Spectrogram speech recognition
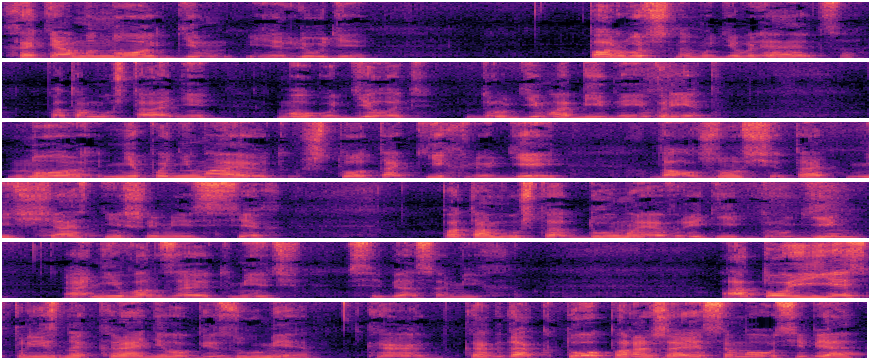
Хотя многим люди порочным удивляются, потому что они могут делать другим обиды и вред, но не понимают, что таких людей должно считать несчастнейшими из всех, потому что, думая вредить другим, они вонзают меч в себя самих. А то и есть признак крайнего безумия, когда кто, поражая самого себя,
